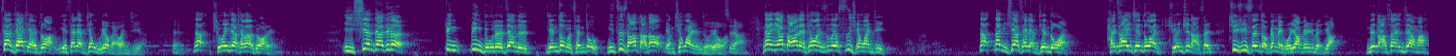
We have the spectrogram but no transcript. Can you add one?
这样加起来多少？也才两千五六百万剂啊。是。那请问一下，台湾有多少人？以现在这个病病毒的这样的严重的程度，你至少要打到两千万人左右啊。是啊。那你要打到两千万，是不是要四千万剂？那那你现在才两千多万，还差一千多万，请问去哪伸？继续伸手跟美国要，跟日本要？你的打算是这样吗？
